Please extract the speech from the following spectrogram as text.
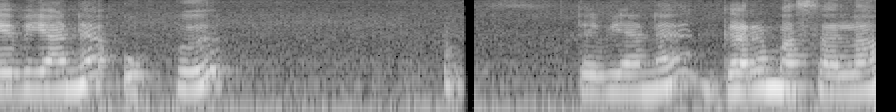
தேவையான உப்பு தேவையான கரம் மசாலா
